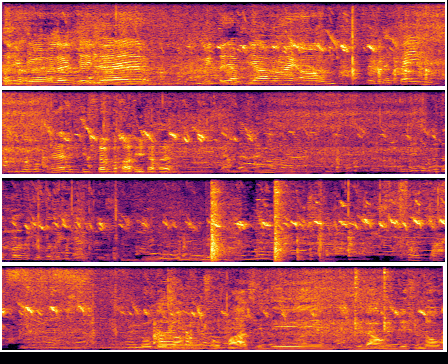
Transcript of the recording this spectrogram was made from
Ligo ulit, Taylor. May tayapya ka ngayon. Hindi mo pa pinalitin sa bayan. Ang luto ng sopas, hindi hilaw, hindi sunog.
